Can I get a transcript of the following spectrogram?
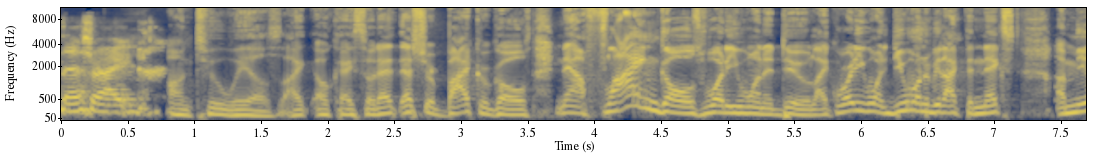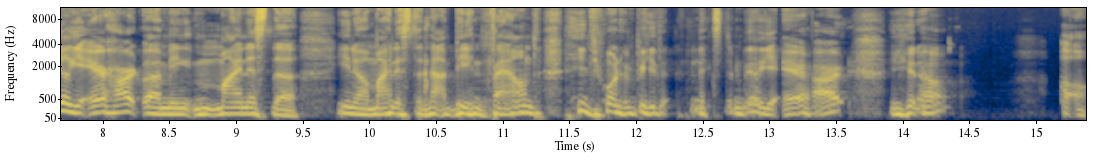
That's right. on two wheels. Like, okay, so that, that's your biker goals. Now, flying goals, what do you want to do? Like, where do you want, do you want to be like the next Amelia Earhart? I mean, minus the, you know, minus the not being found. do you want to be the next Amelia Earhart? You know? Oh,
